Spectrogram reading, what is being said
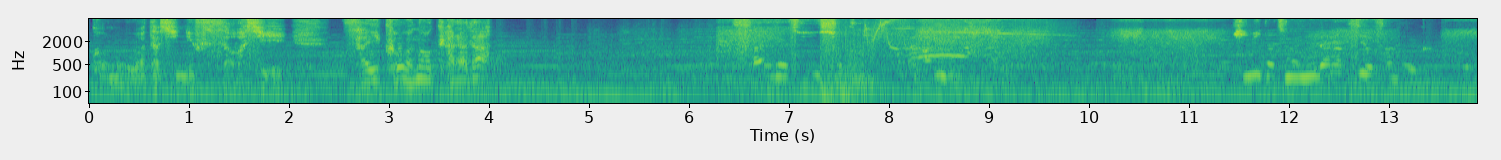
この私にふさわしい最高の体サイヤ人諸君君たちの無駄な強さのおか。げで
